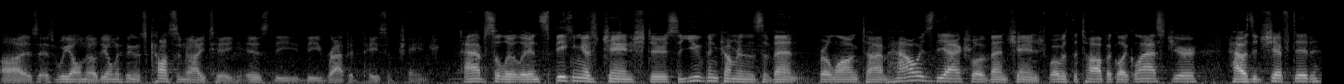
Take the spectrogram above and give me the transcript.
uh, as, as, we all know, the only thing that's constant in IT is the, the rapid pace of change. Absolutely. And speaking of change, Stu, so you've been coming to this event for a long time. How has the actual event changed? What was the topic like last year? How has it shifted?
